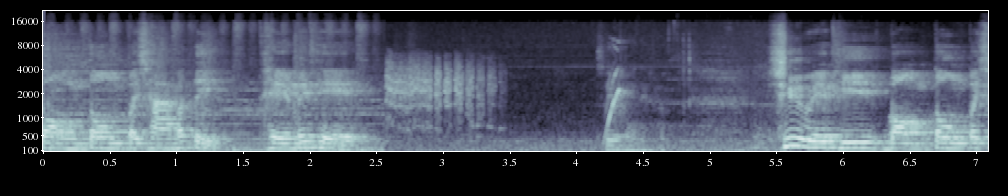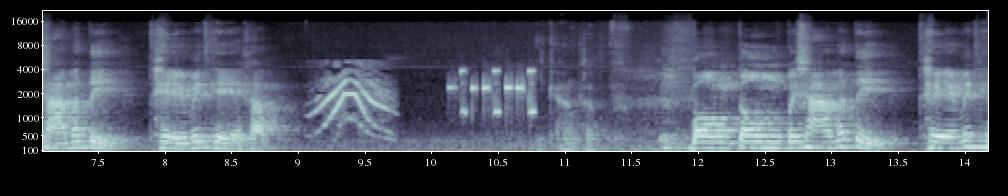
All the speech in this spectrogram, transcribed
บองตรงประชามติ เทไม่เท ชื่ออะไรนะครับ ชื่อเวทีบองตรงประชามติ เทไม่เทครับ อีกครั้งครับบองตรงประชามติ เทไม่เท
